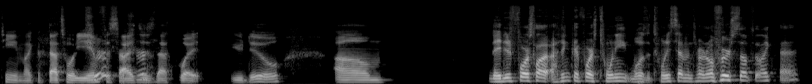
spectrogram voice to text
team. Like if that's what he Sure, emphasizes, sure. that's what you do. Um, they did force a lot. I think they forced 20. What was it 27 turnovers, something like that?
